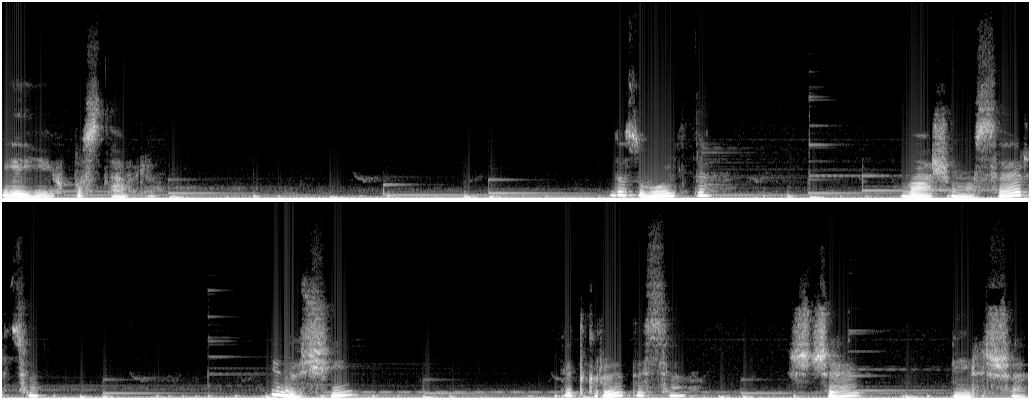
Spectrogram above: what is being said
я їх поставлю. Дозвольте вашому серцю і душі відкритися ще більше.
